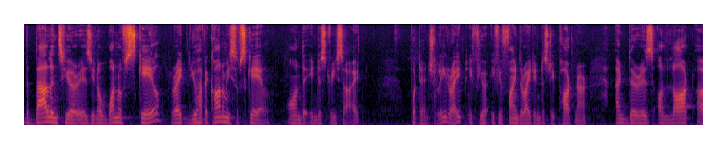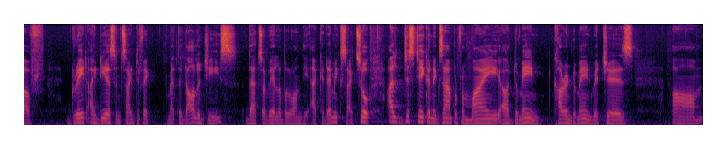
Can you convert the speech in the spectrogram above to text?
the balance here is you know one of scale, right? You have economies of scale on the industry side, potentially, right? If you if you find the right industry partner, and there is a lot of great ideas and scientific methodologies that's available on the academic side. So I'll just take an example from my uh, domain, current domain, which is um,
